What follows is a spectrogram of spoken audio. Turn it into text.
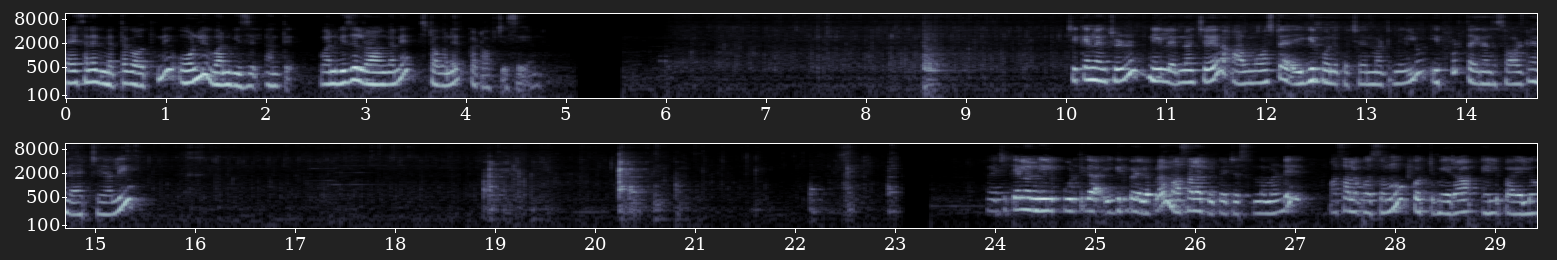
రైస్ అనేది మెత్తగా అవుతుంది. ఓన్లీ వన్ విజిల్ అంతే. వన్ విజిల్ రాగానే స్టవ్ అనేది కట్ ఆఫ్ చేసేయండి. చికెన్లో చూడండి. నీళ్ళు ఎన్ని వచ్చాయో ఆల్మోస్ట్ ఎగిరిపోనికి వచ్చాయి అనమాట నీళ్ళు. ఇప్పుడు తగినంత సాల్ట్ అనేది యాడ్ చేయాలి చికెన్లో నీళ్ళు పూర్తిగా ఎగిరిపోయే లోపల మసాలా ప్రిపేర్ చేసుకుందామండి. మసాలా కోసము కొత్తిమీర ఎల్లిపాయలు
